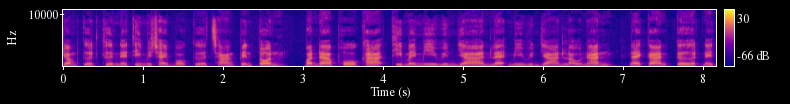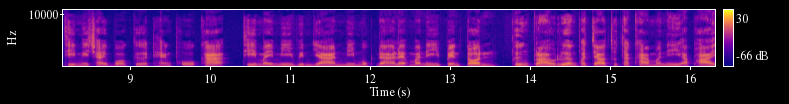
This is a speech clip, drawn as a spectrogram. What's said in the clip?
ย่อมเกิดขึ้นในที่ไม่ใช่บ่อเกิดช้างเป็นต้น บรรดาโภคะที่ไม่มีวิญญาณและมีวิญญาณเหล่านั้น ในการเกิดในที่ไม่ใช่บ่อเกิดแห่งโภคะที่ไม่มีวิญญาณมีมุกดาและมณีเป็นต้น พึงกล่าวเรื่องพระเจ้าทุตคามณีอภัย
